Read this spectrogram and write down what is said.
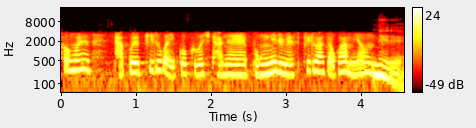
성을 바꿀 필요가 있고 그것이 자녀의 복리를 위해서 필요하다고 하면 네네.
